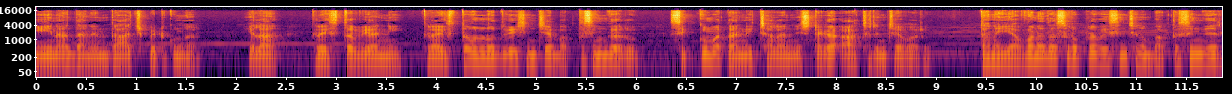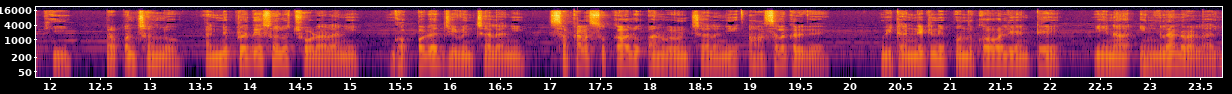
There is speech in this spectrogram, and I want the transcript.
ఈయన దానిని దాచిపెట్టుకున్నారు. ఇలా క్రైస్తవ్యాన్ని క్రైస్తవులను ద్వేషించే భక్త సింగ్ గారు సిక్కు మతాన్ని చాలా నిష్టగా ఆచరించేవారు. తన యవ్వన దశలో ప్రవేశించిన భక్త సింగ్ గారికి ప్రపంచంలో అన్ని ప్రదేశాలు చూడాలని గొప్పగా జీవించాలని సకల సుఖాలు అనుభవించాలని ఆశలు కలిగాయి. వీటన్నిటినీ పొందుకోవాలి అంటే ఈయన ఇంగ్లాండ్ వెళ్ళాలి.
